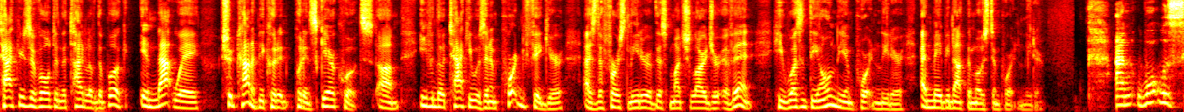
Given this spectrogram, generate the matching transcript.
Tacky's revolt in the title of the book, in that way, should kind of be put in scare quotes. Um, even though Tacky was an important figure as the first leader of this much larger event, he wasn't the only important leader, and maybe not the most important leader. And what was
